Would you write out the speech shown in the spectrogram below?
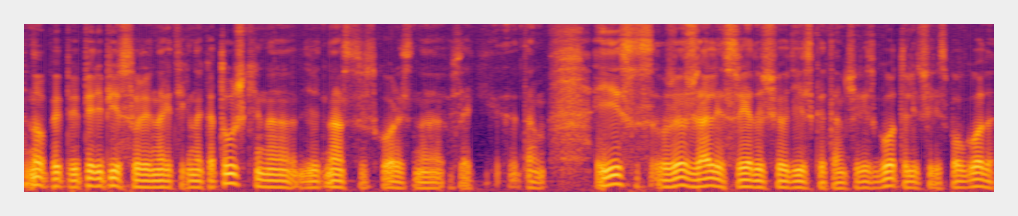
ну, пе- пе- переписывали на эти на катушки, на 19 скорость, на всякие там, и уже ждали следующего диска, там, через год или через полгода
